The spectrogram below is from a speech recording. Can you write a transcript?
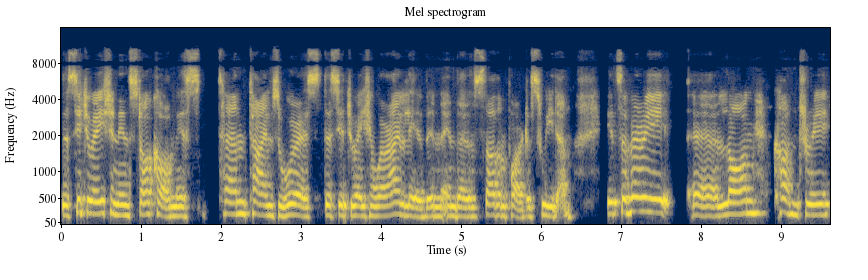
The situation in Stockholm is 10 times worse the situation where I live in, in the southern part of Sweden. It's a very uh, long country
